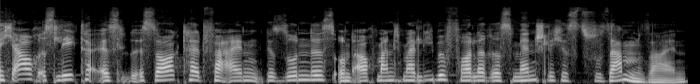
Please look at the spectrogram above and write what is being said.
Ich auch. Es legt, es, es sorgt halt für ein gesundes und auch manchmal liebevolleres menschliches Zusammensein.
